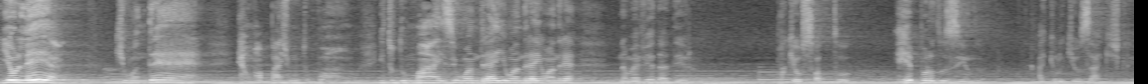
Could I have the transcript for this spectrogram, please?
e eu leia que o André é um rapaz muito bom e tudo mais, e o André, e o André, e o André, não é verdadeiro, porque eu só estou reproduzindo aquilo que o Isaac escreveu.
